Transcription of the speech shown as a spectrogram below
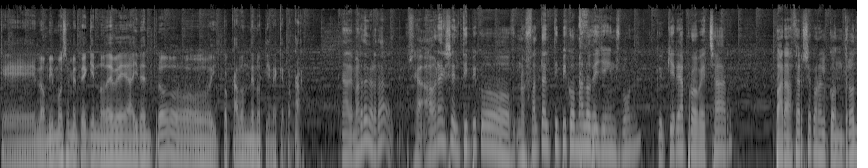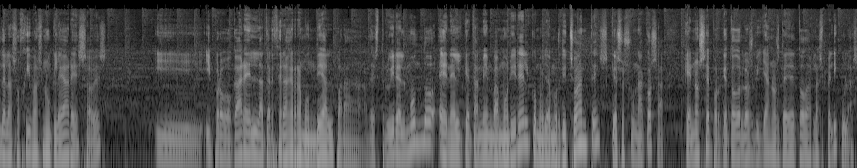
que lo mismo se mete quien no debe ahí dentro y toca donde no tiene que tocar. Además de verdad, o sea, ahora es el típico... Nos falta el típico malo de James Bond que quiere aprovechar para hacerse con el control de las ojivas nucleares, ¿sabes? Y, y provocar él la tercera guerra mundial para destruir el mundo en el que también va a morir él, como ya hemos dicho antes, que eso es una cosa que no sé por qué todos los villanos de todas las películas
